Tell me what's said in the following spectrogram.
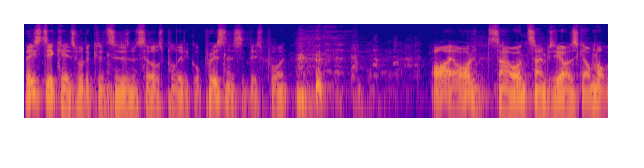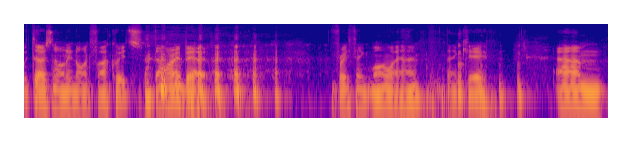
These dickheads would have considered themselves political prisoners at this point. I, I'd say, I'd same as you. I just go, I'm not with those 99 fuckwits. Don't worry about it. Free think my way home. Don't care. Um,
